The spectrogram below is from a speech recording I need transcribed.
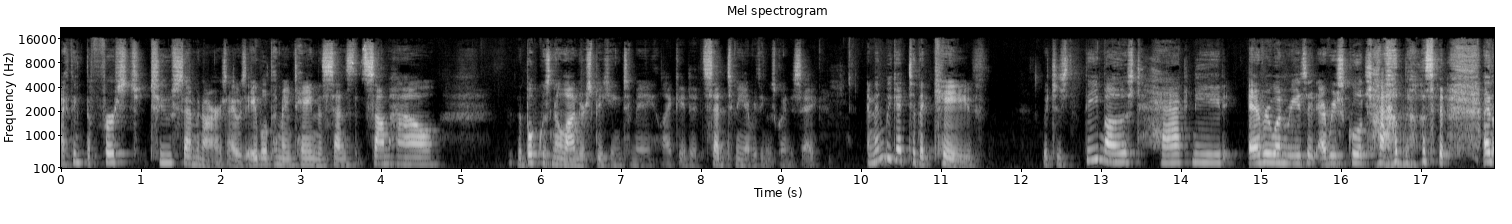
I think, the first two seminars. I was able to maintain the sense that somehow the book was no longer speaking to me, like it had said to me everything it was going to say. And then we get to the cave, which is the most hackneyed. Everyone reads it. Every school child knows it. And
